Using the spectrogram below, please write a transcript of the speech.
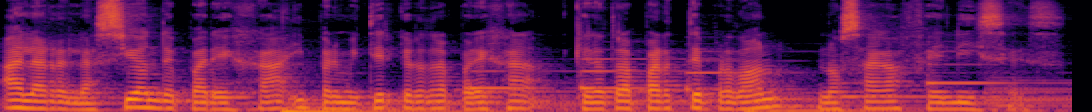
a la relación de pareja y permitir que la otra pareja, que la otra parte, perdón, nos haga felices.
